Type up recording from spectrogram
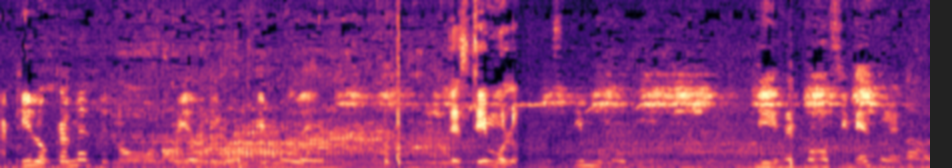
aquí localmente no, no ha habido ningún tipo de, de estímulo. De estímulo ni, ni, reconocimiento ni nada.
